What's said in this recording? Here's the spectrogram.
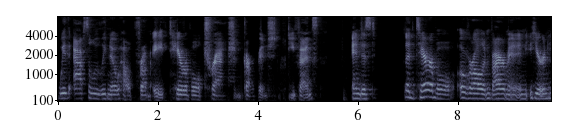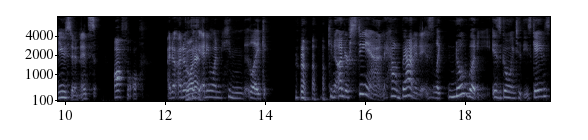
with absolutely no help from a terrible trash and garbage defense and just a terrible overall environment in here in Houston. It's awful. I don't I don't Go think ahead. anyone can like can understand how bad it is. Like nobody is going to these games.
